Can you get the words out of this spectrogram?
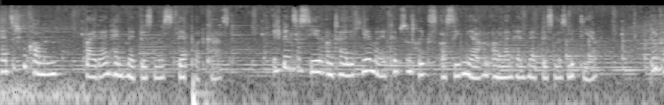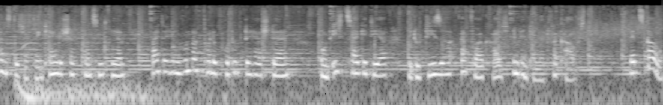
Herzlich willkommen bei Dein Handmade Business, der Podcast. Ich bin Cecile und teile hier meine Tipps und Tricks aus sieben Jahren Online-Handmade-Business mit dir. Du kannst dich auf dein Kerngeschäft konzentrieren, weiterhin wundervolle Produkte herstellen und ich zeige dir, wie du diese erfolgreich im Internet verkaufst. Let's go!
